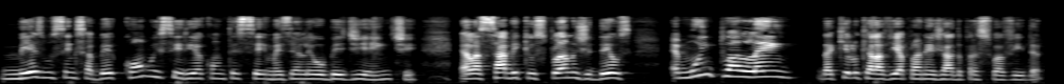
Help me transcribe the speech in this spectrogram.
mesmo sem saber como isso iria acontecer, mas ela é obediente. Ela sabe que os planos de Deus é muito além daquilo que ela havia planejado para sua vida.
